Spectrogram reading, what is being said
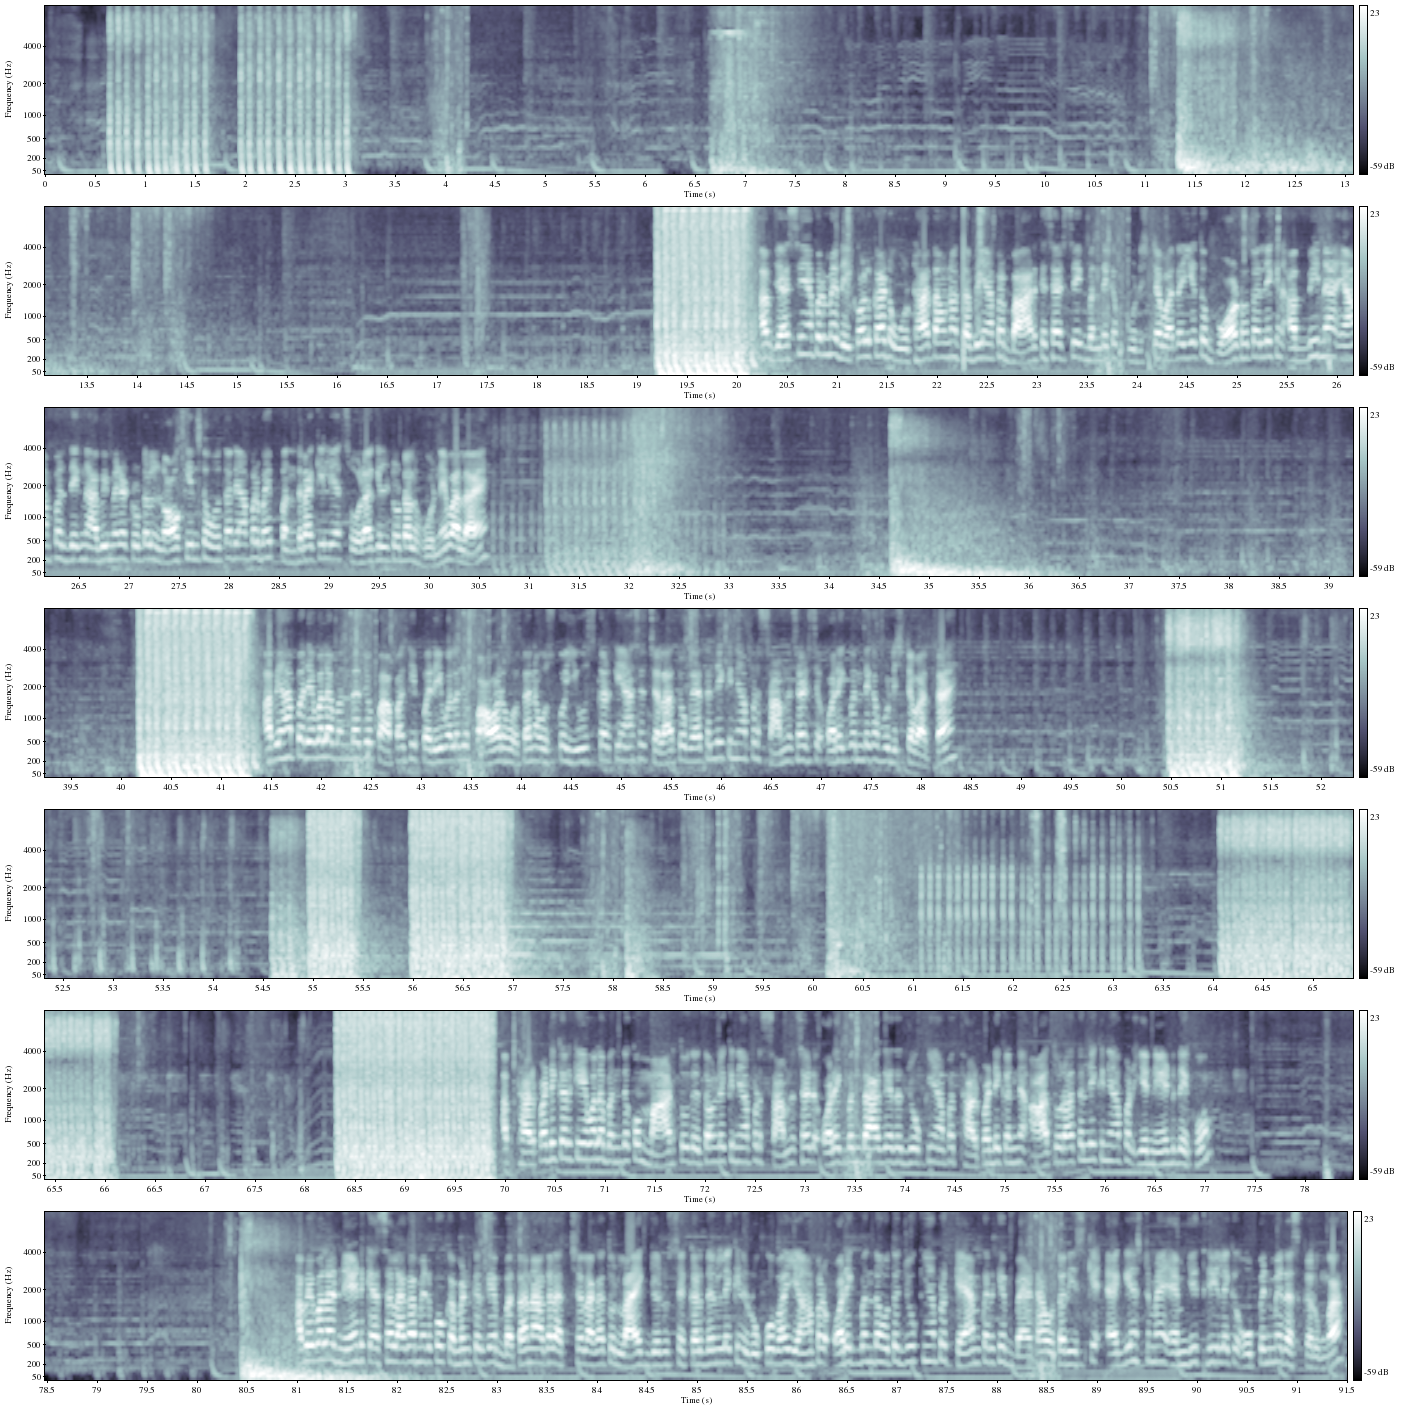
अब जैसे यहाँ पर मैं रिकॉल कार्ड उठाता हूँ ना, तभी यहाँ पर बाहर के साइड से एक बंदे का फुट स्टेप आता है। ये तो बॉट होता है, लेकिन अब भी ना यहाँ पर देखना, अभी मेरा टोटल नौ किल तो होता है, यहाँ पर भाई पंद्रह किल या सोलह किल टोटल होने वाला है। अब यहाँ पर ये वाला बंदा जो पापा की परी वाला जो पावर होता है ना, उसको यूज़ करके यहाँ से चला तो गया था, लेकिन यहाँ पर सामने साइड से और एक बंदे का फुट स्टेप आता है। अब थर्ड पार्टी करके ये वाला बंदे को मार तो देता हूँ, लेकिन यहाँ पर सामने साइड और एक बंदा आ गया था जो कि यहाँ पर थर्ड पार्टी करने आ तो रहा था, लेकिन यहाँ पर ये नेट देखो। अब ये वाला नेट कैसा लगा मेरे को कमेंट करके बताना, अगर अच्छा लगा तो लाइक ज़रूर से कर देना, लेकिन रुको भाई, यहाँ पर और एक बंदा होता है जो कि यहाँ पर कैम करके बैठा होता है इसके अगेंस्ट मैं एम जी थ्री लेके ओपन में रस करूँगा।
